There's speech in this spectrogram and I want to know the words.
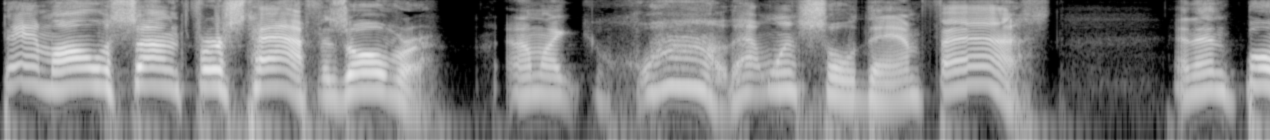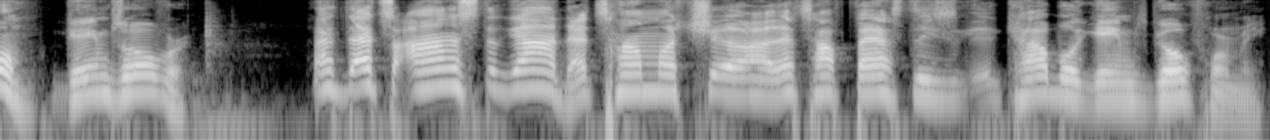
damn, all of a sudden, first half is over. And I'm like, wow, that went so damn fast. And then, boom, game's over. That, that's honest to God. That's how much, uh, that's how fast these Cowboy games go for me.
